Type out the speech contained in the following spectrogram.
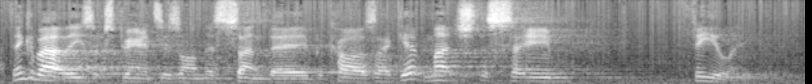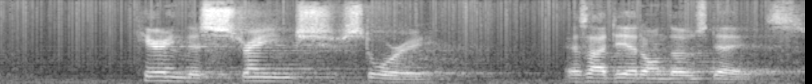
I think about these experiences on this Sunday because I get much the same feeling hearing this strange story as I did on those days.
